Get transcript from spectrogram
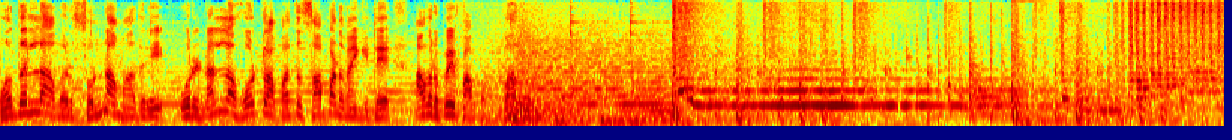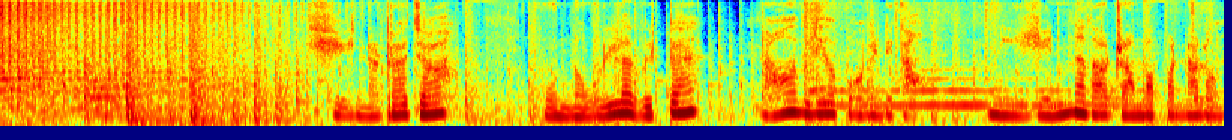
முதல்ல அவர் சொன்ன மாதிரி ஒரு நல்ல ஹோட்டலா பார்த்து சாப்பாடு வாங்கிட்டு அவரை போய் பார்ப்போம். வா ஏய் நடராஜா உன்னை உள்ள விட்டேன். நான் வெளியே போக வேண்டியதான் நீ என்னதான் ட்ராமா பண்ணாலும்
